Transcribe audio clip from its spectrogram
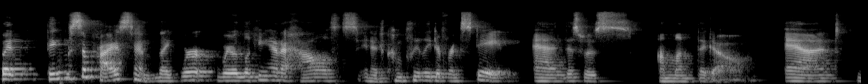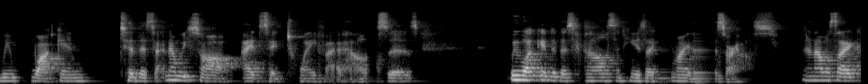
But things surprised him. Like we're we're looking at a house in a completely different state. And this was a month ago. And we walk in to this. Now we saw, I'd say 25 houses. We walk into this house and he's like, "My, this is our house." And I was like,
